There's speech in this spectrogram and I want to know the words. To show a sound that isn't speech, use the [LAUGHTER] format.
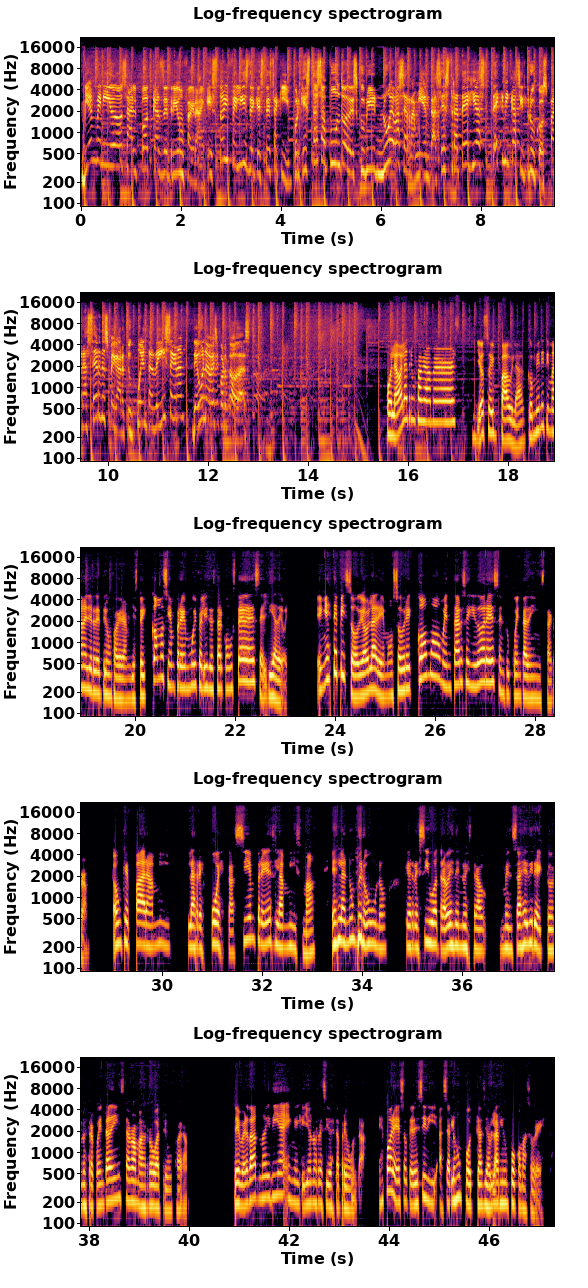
Bienvenidos al podcast de Triunfagram. Estoy feliz de que estés aquí porque estás a punto de descubrir nuevas herramientas, estrategias, técnicas y trucos para hacer despegar tu cuenta de Instagram de una vez por todas. Hola, hola Triunfagramers. Yo soy Paula, Community Manager de Triunfagram y estoy como siempre muy feliz de estar con ustedes el día de hoy. En este episodio hablaremos sobre cómo aumentar seguidores en tu cuenta de Instagram aunque para mí la respuesta siempre es la misma, es la [LAUGHS] número uno que recibo a través de nuestro mensaje directo en nuestra cuenta de Instagram arroba triunfará. De verdad no hay día en el que yo no reciba esta pregunta. Es por eso que decidí hacerles un podcast y hablarle un poco más sobre esto.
